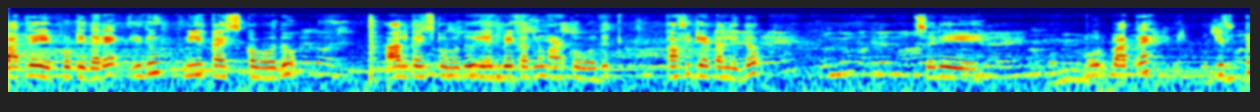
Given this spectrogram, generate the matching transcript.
ಪಾತ್ರೆ ಕೊಟ್ಟಿದ್ದಾರೆ. ಇದು ನೀರು ಕಾಯಿಸ್ಕೋಬೋದು. ಹಾಲು ಕಾಯಿಸ್ಕೋಬೋದು. ಏನು ಬೇಕಾದರೂ ಮಾಡ್ಕೋಬೋದು. ಕಾಫಿ ಕೇಟಲ್ಲಿದ್ದು. ಸರಿ, ಮೂರು ಪಾತ್ರೆ ಗಿಫ್ಟು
